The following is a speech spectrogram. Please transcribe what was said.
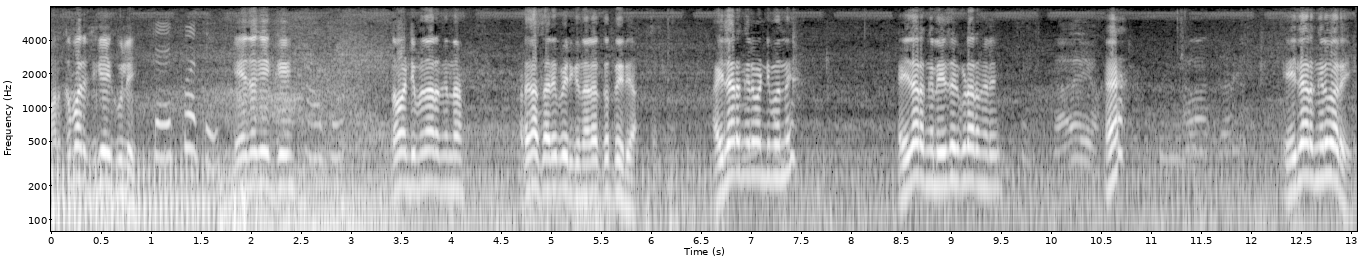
ഉറക്കം പറിച്ച് കേക്കൂലേ? ഏതാ കേക്ക്? എന്നാ വണ്ടി വന്ന് ഇറങ്ങുന്ന. അവിടെ കസാരി പോയിരിക്കുന്ന അതൊക്കെ തരിക. അതിലിറങ്ങിയ വണ്ടി വന്ന്? അതിലിറങ്ങൽ ഏത് സൈഡ് കൂടെ ഇറങ്ങൽ? ഏ? ഇതിലിറങ്ങൽ പറയും?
